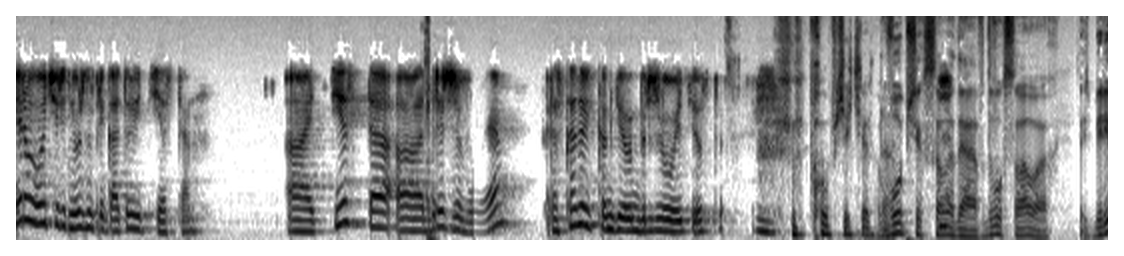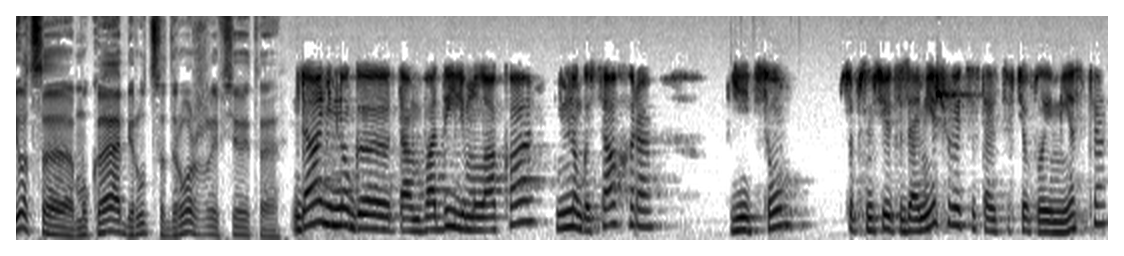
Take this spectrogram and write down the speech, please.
В первую очередь нужно приготовить тесто. А, тесто а, дрожжевое. Рассказывать, как делать дрожжевое тесто? В общих чертах. В общих словах, да, в двух словах. То есть берется мука, берутся дрожжи, все это. Да, немного там воды или молока, немного сахара, яйцо. Собственно, все это замешивается, ставится в теплое место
